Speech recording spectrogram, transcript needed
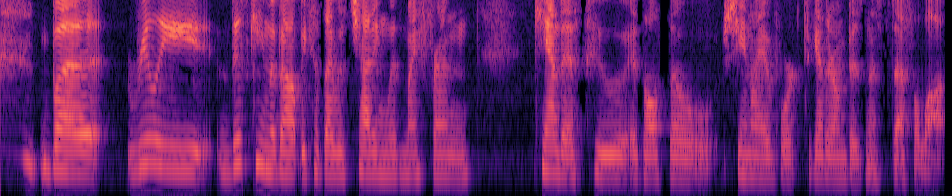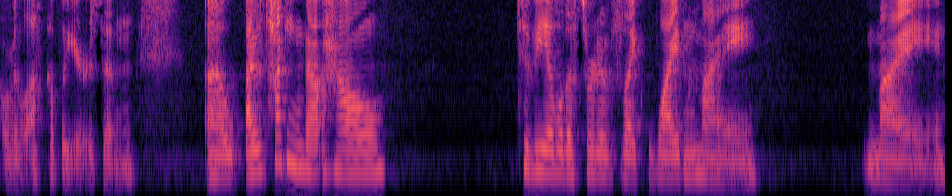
but really, this came about because I was chatting with my friend Candace, who is also she and I have worked together on business stuff a lot over the last couple of years, and uh, I was talking about how to be able to sort of like widen my my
